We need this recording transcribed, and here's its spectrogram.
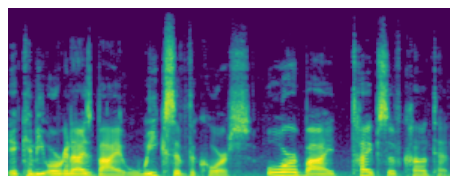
it can be organized by weeks of the course or by types of content.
